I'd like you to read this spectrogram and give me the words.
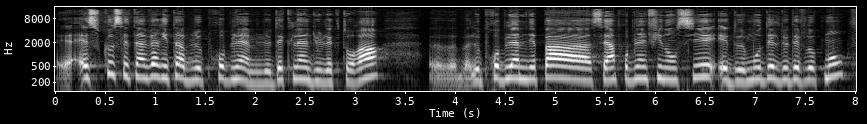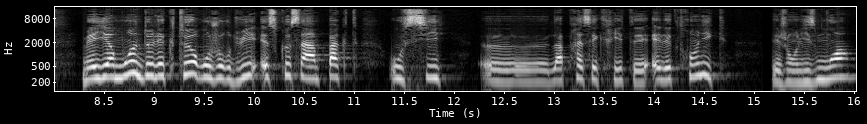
est-ce que c'est un véritable problème, le déclin du lectorat? Euh, Le problème n'est pas, c'est un problème financier et de modèle de développement, mais il y a moins de lecteurs aujourd'hui. Est-ce que ça impacte aussi la presse écrite et électronique? Les gens lisent moins,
